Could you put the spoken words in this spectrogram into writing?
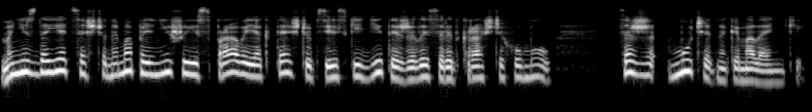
Мені здається, що нема пильнішої справи, як те, щоб сільські діти жили серед кращих умов. Це ж мученики маленькі.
